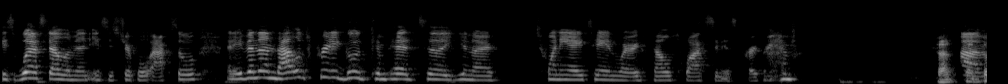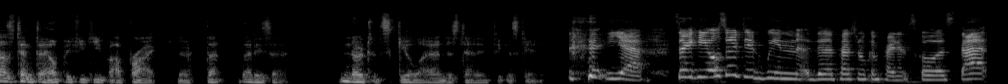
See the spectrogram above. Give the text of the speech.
His worst element is his triple axel, and even then, that looked pretty good compared to you know 2018 where he fell twice in his program. That that um, does tend to help if you keep upright. You know that that is a noted skill I understand in figure skating. yeah. So he also did win the personal component scores. That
